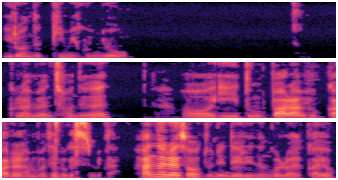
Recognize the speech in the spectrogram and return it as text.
이런 느낌이군요. 그러면 저는 어, 이 눈바람 효과를 한번 해보겠습니다. 하늘에서 눈이 내리는 걸로 할까요?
